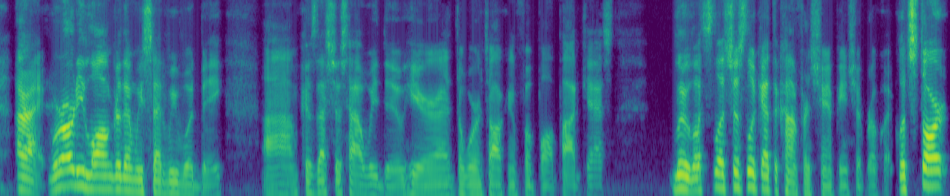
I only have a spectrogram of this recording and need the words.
all right, we're already longer than we said we would be, um, because that's just how we do here at the We're Talking Football podcast. Lou, let's let's just look at the conference championship real quick. Let's start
